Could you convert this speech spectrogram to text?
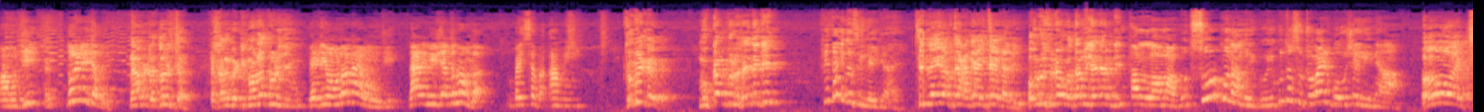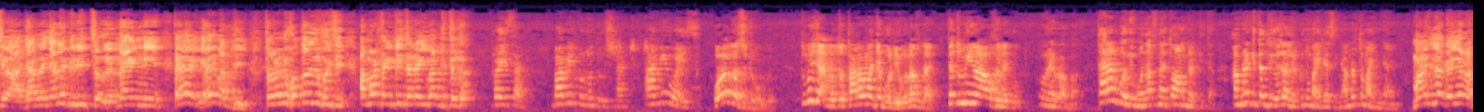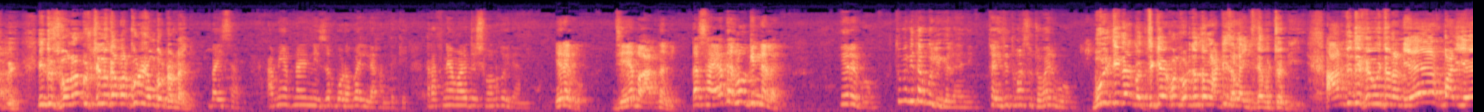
মামুজি ধরে নিতে বলি না বেটা ধরিস তো বেটি মামলা ধরে দিব বেটি মামলা না মামুজি নারী নির্যাতন মামলা। ভাই সাহেব আমি। তুমি কে? মুখ কান করে সেই দেখি কিতা কিতা চিল্লাই যায়। চিল্লাই রাখতে আগে আইতে নানি অনুসূনের কথা লইয়া যাবি আল্লাহ মাহবুদ সুর কোন আমি গুই গু তো ছোট ভাইয়ের বউ শেলি না। ও আচ্ছা জানলে জানলে ফিরিজ চলে। নাই নি এই এই বান্দি তোর আমি কতদিন কইছি? আমার সাইডে তারা এইবার দিতে না ভাই ভাবির কোনো দোষ নাই। আমি ওই গেছো তুমি তুমি জানো তো তারার মাঝে বনিব না নাই। তে তুমি না ওখানে গো। ওরে বাবা তারার বলি বোনাফ নাই তো আমরা কিতা? আমরা কিতা দুইও জালের কোনো মাইর আছি আমরা তো মাইর নাই। মাইল লাগাইয়া রাখবে। এই দুশ্মনের গোষ্ঠীর লোক আমার কোনো সম্পর্ক নাই। ভাই সাহেব আমি আপনার নিজের বড় ভাই লেখান দেখি আর আপনি আমার দুশ্মন কইরানি। এরে গো যে বাদ নানি তার ছায়া দেখল কিনে লাগে। এরে বউ তুমি কিতা বলি গেলে নি তাই যে তোমার ছোট ভাইয়ের বউ। ভুলছি না করছি কি এখন পর্যন্ত লাঠি চালাইছি না বুঝছ নি? আর যদি কেউ হইতো না নি এক বাড়িয়ে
